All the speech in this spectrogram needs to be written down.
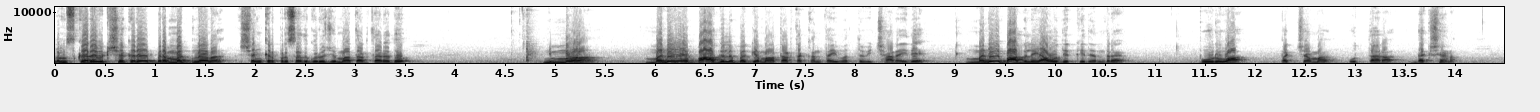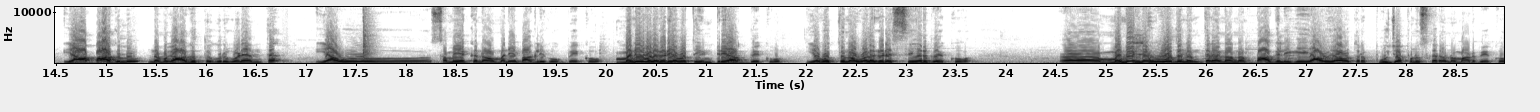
ನಮಸ್ಕಾರ ವೀಕ್ಷಕರೇ, ಬ್ರಹ್ಮಜ್ಞಾನ ಶಂಕರ್ ಪ್ರಸಾದ್ ಗುರುಜಿ ಮಾತಾಡ್ತಾ ಇರೋದು. ನಿಮ್ಮ ಮನೆಯ ಬಾಗಿಲ ಬಗ್ಗೆ ಮಾತಾಡ್ತಕ್ಕಂಥ ಇವತ್ತು ವಿಚಾರ ಇದೆ. ಮನೆ ಬಾಗಿಲು ಯಾವುದಕ್ಕಿದೆ ಅಂದರೆ ಪೂರ್ವ, ಪಶ್ಚಿಮ, ಉತ್ತರ, ದಕ್ಷಿಣ. ಯಾವ ಬಾಗಿಲು ನಮಗೆ ಆಗುತ್ತೋ ಗುರುಗಳೇ ಅಂತ ಯಾವ ಸಮಯಕ್ಕೆ ನಾವು ಮನೆ ಬಾಗಿಲಿಗೆ ಹೋಗಬೇಕು, ಮನೆ ಒಳಗಡೆ ಯಾವತ್ತು ಎಂಟ್ರಿ ಆಗಬೇಕು, ಯಾವತ್ತು ನಾವು ಒಳಗಡೆ ಸೇರಬೇಕು ಮನೆಯಲ್ಲಿ ಹೋದ ನಂತರ ನಾನು ಬಾಗಿಲಿಗೆ ಯಾವ ಯಾವ ಥರ ಪೂಜಾ ಪುನಸ್ಕಾರವನ್ನು ಮಾಡಬೇಕು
